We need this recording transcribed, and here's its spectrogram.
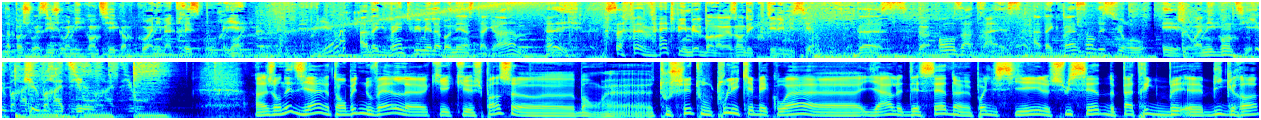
n'a pas choisi Joanie Gontier comme co-animatrice pour rien. Avec 28 000 abonnés Instagram, hey, ça fait 28 000 bonnes raisons d'écouter l'émission. De, de 11 à 13, avec Vincent Dessureau et Joanie Gontier. Cube Radio. Dans la journée d'hier est tombée une nouvelle euh, qui, je pense, euh, bon, euh, touché tous les Québécois. Euh, hier, le décès d'un policier, le suicide de Patrick euh, Bigra,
